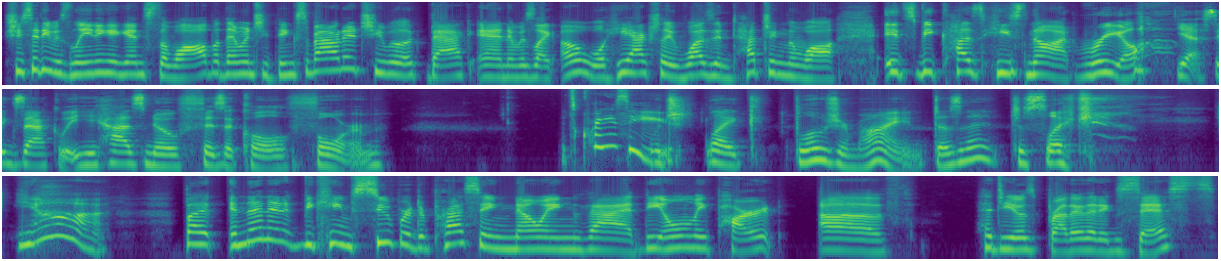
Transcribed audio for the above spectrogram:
she said he was leaning against the wall but then when she thinks about it she will look back and it was like oh well he actually wasn't touching the wall it's because he's not real Yes, exactly. He has no physical form, it's crazy which like blows your mind, doesn't it? Just like yeah but and then it became super depressing knowing that the only part of Hideo's brother that exists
